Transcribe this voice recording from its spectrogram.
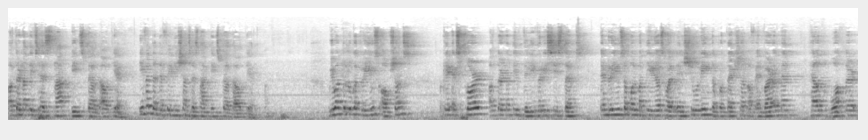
alternatives has not been spelled out yet. Even the definitions has not been spelled out yet. We want to look at reuse options, okay, explore alternative delivery systems and reusable materials while ensuring the protection of environment, health, water,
